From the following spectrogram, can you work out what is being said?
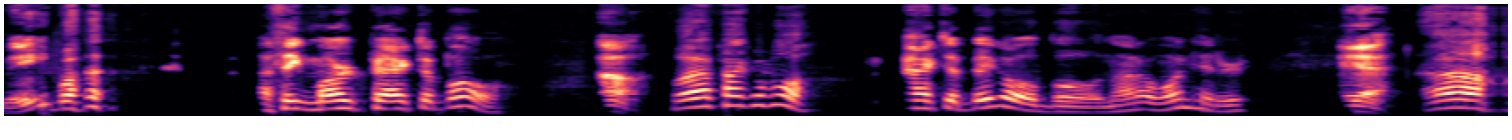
Me? What? I think Mark packed a bowl. Oh, What I pack a ball? Packed a big old bowl, not a one hitter. yeah. Oh.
